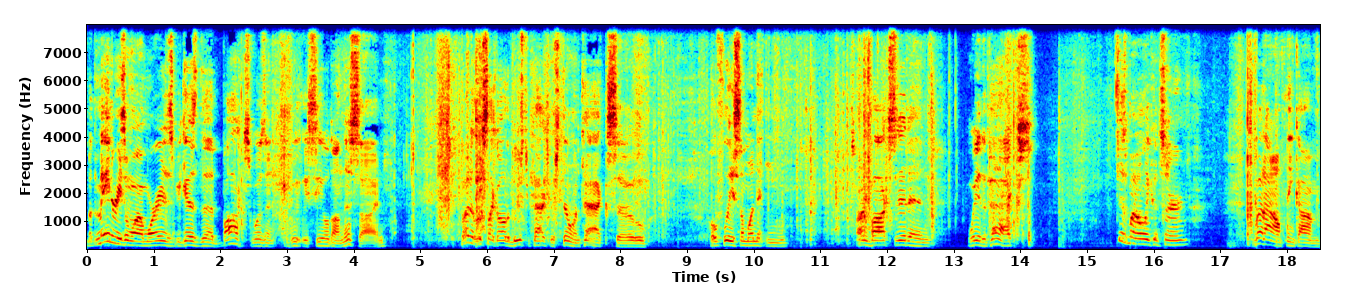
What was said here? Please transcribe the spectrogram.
But the main reason why I'm worried is because the box wasn't completely sealed on this side. But it looks like all the booster packs were still intact, so hopefully someone didn't unbox it and weigh the packs. Just my only concern. But I don't think I'm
